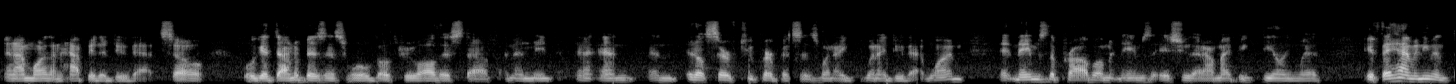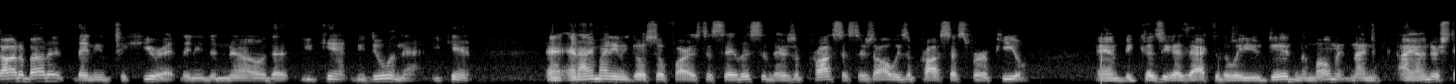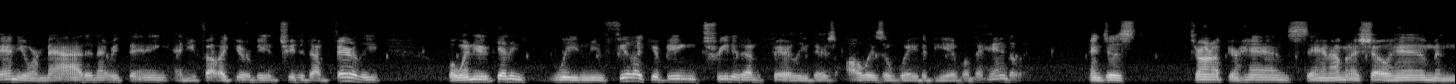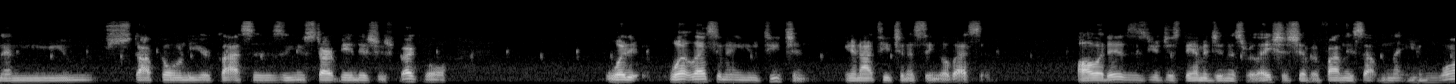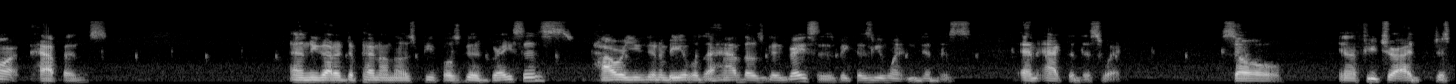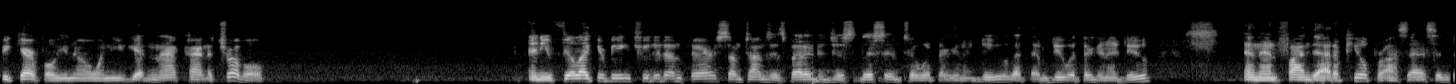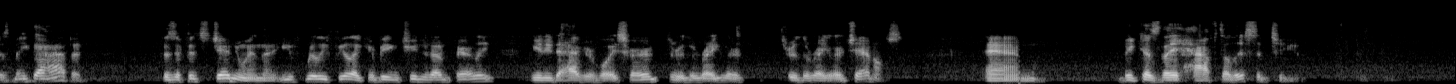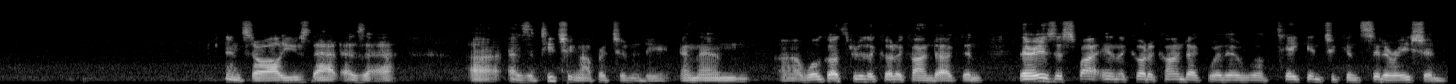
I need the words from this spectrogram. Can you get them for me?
and I'm more than happy to do that. So, we'll get down to business. We'll go through all this stuff, and then meet, and and, and it'll serve two purposes when I when I do that. One, it names the problem, it names the issue that I might be dealing with. If they haven't even thought about it, they need to hear it. They need to know that you can't be doing that. You can't. And, and I might even go so far as to say, listen, there's a process. There's always a process for appeal and because you guys acted the way you did in the moment and I, I understand you were mad and everything and you felt like you were being treated unfairly but when you're getting when you feel like you're being treated unfairly there's always a way to be able to handle it and just throwing up your hands saying i'm going to show him and then you stop going to your classes and you start being disrespectful. What what lesson are you teaching? You're not teaching a single lesson. All it is is you're just damaging this relationship and finally something that you want happens. And you got to depend on those people's good graces. How are you going to be able to have those good graces? Because you went and did this and acted this way so in the future i'd just be careful you know when you get in that kind of trouble and you feel like you're being treated unfair sometimes it's better to just listen to what they're going to do let them do what they're going to do and then find that appeal process and just make that happen. Because if it's genuine that you really feel like you're being treated unfairly, you need to have your voice heard through the regular through the regular channels. And because they have to listen to you. And so I'll use that as a uh, as a teaching opportunity, and then uh, we'll go through the code of conduct and there is a spot in the code of conduct where they will take into consideration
